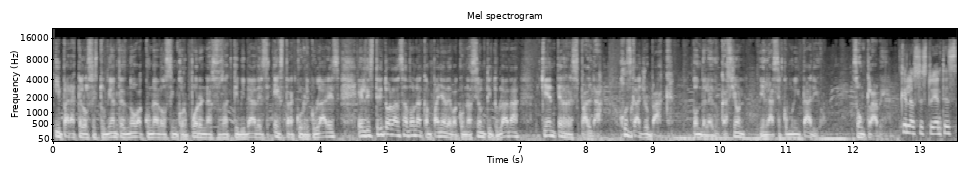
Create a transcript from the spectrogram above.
Y para que los estudiantes no vacunados se incorporen a sus actividades extracurriculares, el distrito ha lanzado una campaña de vacunación titulada ¿Quién te respalda? Who's Got Your Back? donde la educación y enlace comunitario son clave. Que los estudiantes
